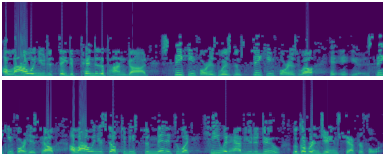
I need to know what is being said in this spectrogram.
allowing you to stay dependent upon God, seeking for His wisdom, seeking for His well, seeking for His help, allowing yourself to be submitted to what He would have you to do. Look over in James chapter 4.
